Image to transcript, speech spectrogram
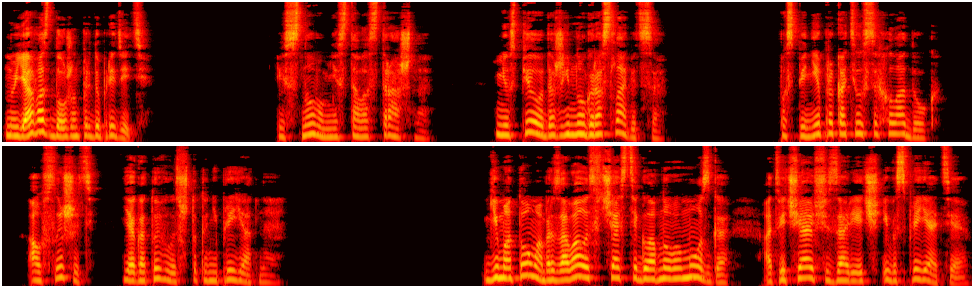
«Но я вас должен предупредить». И снова мне стало страшно. Не успела даже немного расслабиться. По спине прокатился холодок, а услышать я готовилась что-то неприятное. Гематома образовалась в части головного мозга, отвечающей за речь и восприятие.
